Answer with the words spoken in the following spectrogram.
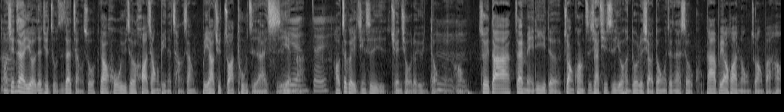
好、现在也有人权组织在讲说，要呼吁这个化妆品的厂商不要去抓兔子来实验嘛，对，好，这个已经是全球的运动了所以大家在美丽的状况之下，其实有很多的小动物正在受苦。大家不要化浓妆吧，哈，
